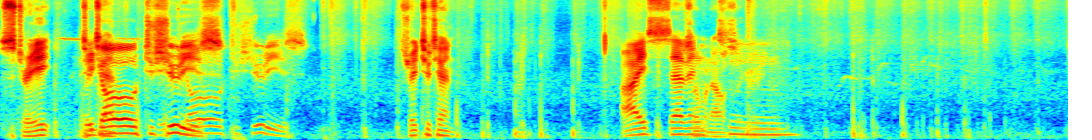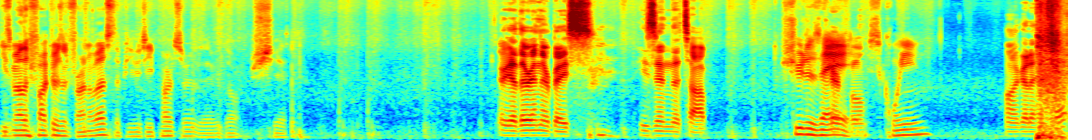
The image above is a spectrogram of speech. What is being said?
Straight. We 210. go to We shooties. go to shooties. Straight 210. I Someone else, I agree. seventeen. These motherfuckers in front of us, the PVT parts are there. We go. Shit. Oh yeah, they're in their base. He's in the top. Shoot his Careful. ass, queen. Oh, I got a headshot.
